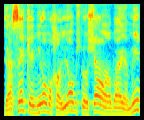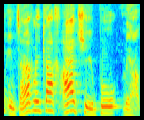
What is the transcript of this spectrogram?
יעשה כן יום אחר יום, שלושה או ארבעה ימים, אם צריך לכך, עד שירפו מאב.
